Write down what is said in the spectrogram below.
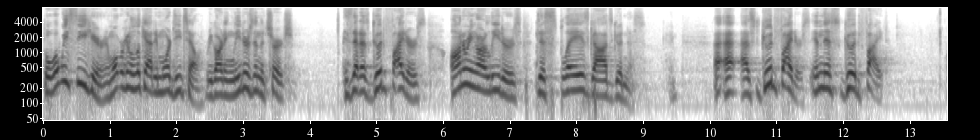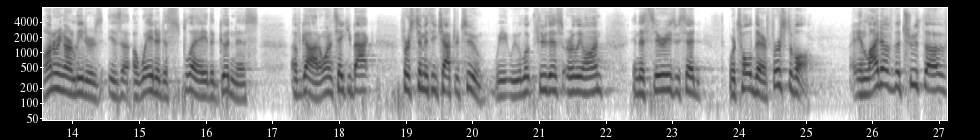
But what we see here, and what we're going to look at in more detail regarding leaders in the church, is that as good fighters, honoring our leaders displays God's goodness. Okay? As good fighters in this good fight, honoring our leaders is a, a way to display the goodness of God. I want to take you back 1 Timothy chapter 2. We, we looked through this early on in this series. We said, we're told there, first of all, in light of the truth of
